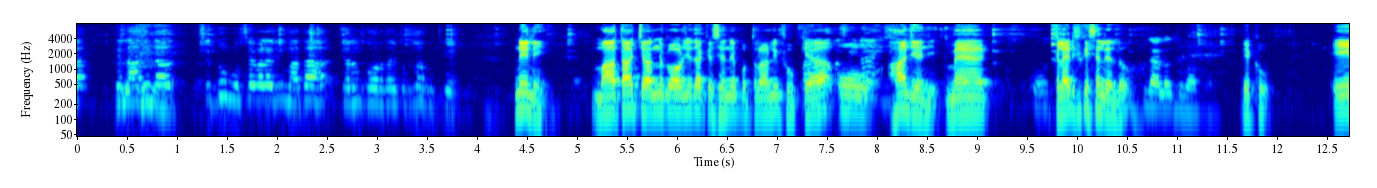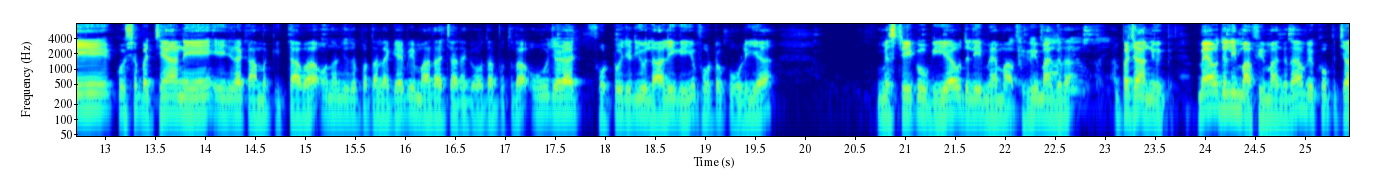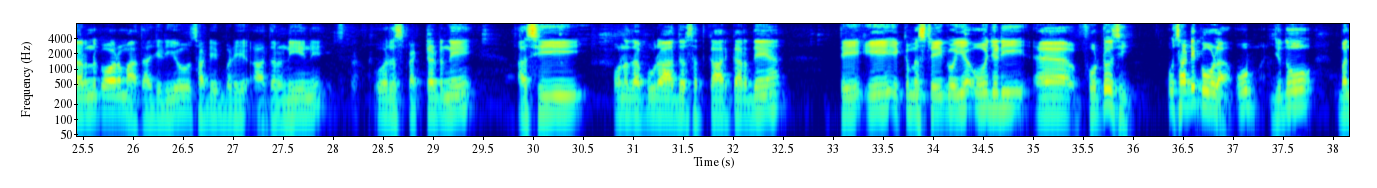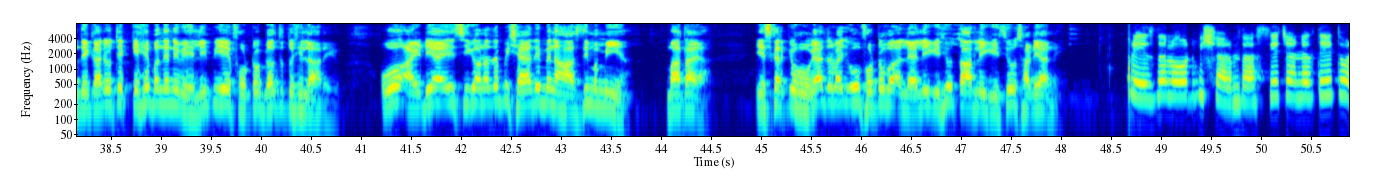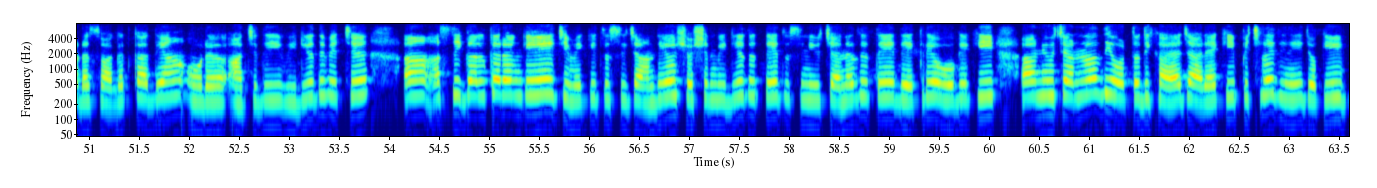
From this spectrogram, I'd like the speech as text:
ਆ ਤੇ ਨਾਲ ਦੀ ਨਾਲ ਸਿੱਧੂ ਮੂਸੇਵਾਲੇ ਦੀ ਮਾਤਾ ਚਰਨ ਕੌਰ ਦਾ ਵੀ ਪੁਤਲਾ ਫੂਕਿਆ। ਨਹੀਂ ਨਹੀਂ। ਮਾਤਾ ਚਰਨ ਕੌਰ ਜੀ ਦਾ ਕਿਸੇ ਨੇ ਪੁਤਲਾ ਨਹੀਂ ਫੂਕਿਆ। ਉਹ ਹਾਂਜੀ ਹਾਂਜੀ। ਮੈਂ ਕਲੈਰੀਫਿਕੇਸ਼ਨ ਲੈ ਲਓ। ਲੈ ਲਓ ਜਵਾਬ। ਵੇਖੋ ਇਹ ਕੁਝ ਬੱਚਿਆਂ ਨੇ ਇਹ ਜਿਹੜਾ ਕੰਮ ਕੀਤਾ ਵਾ ਉਹਨਾਂ ਨੂੰ ਜਦੋਂ ਪਤਾ ਲੱਗਿਆ ਵੀ ਮਾਤਾ ਚਰਨ ਕੌਰ ਦਾ ਪੁਤਲਾ ਉਹ ਜਿਹੜਾ ਫੋਟੋ ਜਿਹੜੀ ਉਹ ਲਾ ਲਈ ਗਈ ਹੈ ਫੋਟੋ ਕੋਲ ਹੀ ਆ। ਮਿਸਟੇਕ ਹੋ ਗਈ ਆ ਉਹਦੇ ਲਈ ਮੈਂ ਮਾਫੀ ਵੀ ਮੰਗਦਾ। ਪਛਾਣ ਨਹੀਂ ਹੋਈ ਮੈਂ ਉਹਦੇ ਲਈ ਮਾਫੀ ਮੰਗਦਾ। ਵੇਖੋ ਚਰਨ ਕੌਰ ਮਾਤਾ ਜਿਹੜੀ ਉਹ ਸਾਡੇ ਬੜੇ ਆਦਰਣੀय ਨੇ ਉਹ ਰਿਸਪੈਕਟਡ ਨੇ। ਅਸੀਂ ਉਹਨਾਂ ਦਾ ਪੂਰਾ ਆਦਰ ਸਤਿਕਾਰ ਕਰਦੇ ਆ ਤੇ ਇਹ ਇੱਕ ਮਿਸਟੇਕ ਹੋਈ ਆ, ਉਹ ਜਿਹੜੀ ਫੋਟੋ ਸੀ, ਉਹ ਸਾਡੇ ਕੋਲ ਆ। ਉਹ ਜਦੋਂ ਬੰਦੇ ਕਰ ਰਹੇ ਉੱਥੇ ਕਿਸੇ ਬੰਦੇ ਨੇ ਵੇਖ ਲਈ ਵੀ ਇਹ ਫੋਟੋ ਗਲਤ ਤੁਸੀਂ ਲਾ ਰਹੇ ਹੋ। ਉਹ ਆਈਡੀਆ ਇਹ ਸੀਗਾ ਉਹਨਾਂ ਦਾ ਵੀ ਸ਼ਾਇਦ ਇਹ ਮਨਹਾਸ ਦੀ ਮੰਮੀ ਆ, ਮਾਤਾ ਆ। ਇਸ ਕਰਕੇ ਹੋ ਗਿਆ ਅਦਰਵਾਈਜ਼ ਉਹ ਫੋਟੋ ਲੈ ਲਈ ਗਈ ਸੀ ਉਤਾਰ ਲਈ ਗਈ ਸੀ, ਉਹ ਸੜਿਆ ਨਹੀਂ। ਪ੍ਰੇਜ਼ ਦਾ ਲਾਰਡ ਵੀ ਸ਼ਰਮਦਾਸੀਆ ਚੈਨਲ ਤੇ ਤੁਹਾਡਾ ਸਵਾਗਤ ਕਰਦੇ ਹਾਂ ਔਰ ਅੱਜ ਦੀ ਵੀਡੀਓ ਦੇ ਵਿੱਚ ਅ, ਅਸੀਂ ਗੱਲ ਕਰਾਂਗੇ ਜਿਵੇਂ ਕਿ ਤੁਸੀਂ ਜਾਣਦੇ ਹੋ ਸੋਸ਼ਲ ਮੀਡੀਆ ਦੇ ਉੱਤੇ ਤੁਸੀਂ ਨਿਊਜ਼ ਚੈਨਲ ਦੇ ਉੱਤੇ ਦੇਖ ਰਹੇ ਹੋਵੋਗੇ ਕਿ ਨਿਊਜ਼ ਚੈਨਲ ਦੀ ਔਰ ਤੋਂ ਦਿਖਾਇਆ ਜਾ ਰਿਹਾ ਕਿ ਪਿਛਲੇ ਦਿਨੀ ਜੋ ਕਿ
